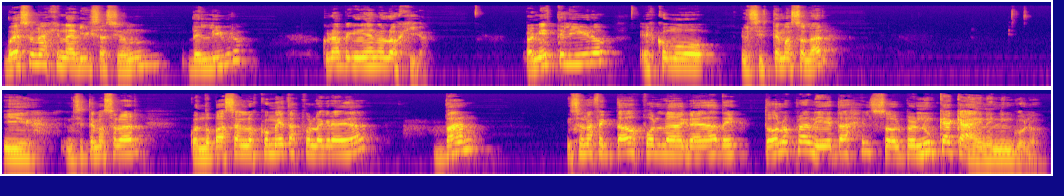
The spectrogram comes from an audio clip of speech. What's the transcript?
voy a hacer una generalización del libro con una pequeña analogía. Para mí este libro es como el sistema solar. Y en el sistema solar, cuando pasan los cometas por la gravedad, van y son afectados por la gravedad de todos los planetas, el Sol, pero nunca caen en ninguno.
